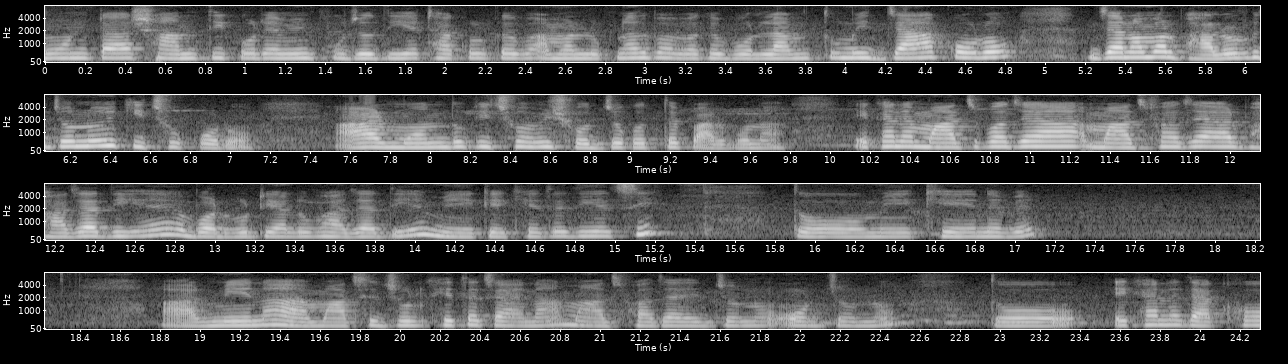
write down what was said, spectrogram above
মনটা শান্তি করে আমি পুজো দিয়ে ঠাকুরকে, আমার লোকনাথ বাবাকে বললাম, তুমি যা করো, যেন আমার ভালোর জন্যই কিছু করো। আর মন্দ কিছু আমি সহ্য করতে পারব না। এখানে মাছ ভাজা মাছ ভাজা আর ভাজা দিয়ে, বটবটি আলু ভাজা দিয়ে মেয়েকে খেতে দিয়েছি। তো মেয়ে খেয়ে নেবে। আর মেয়ে না মাছের ঝোল খেতে চায় না, মাছ ভাজা এর জন্য, ওর জন্য। তো এখানে দেখো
